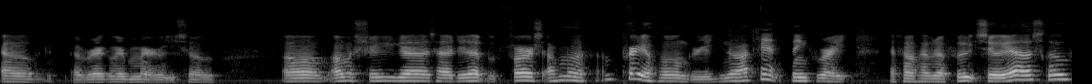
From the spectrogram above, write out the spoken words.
of a regular Murray. So um, I'm gonna show you guys how to do that. But first, I'm a, I'm pretty hungry. You know, I can't think right if I don't have enough food. So yeah, let's go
